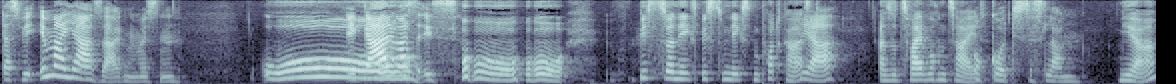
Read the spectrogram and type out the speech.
dass wir immer Ja sagen müssen. Oh. Egal was ist. Oh, oh, oh. Bis, zur nächst, bis zum nächsten Podcast. Ja. Also zwei Wochen Zeit. Oh Gott, ist das lang. Ja.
